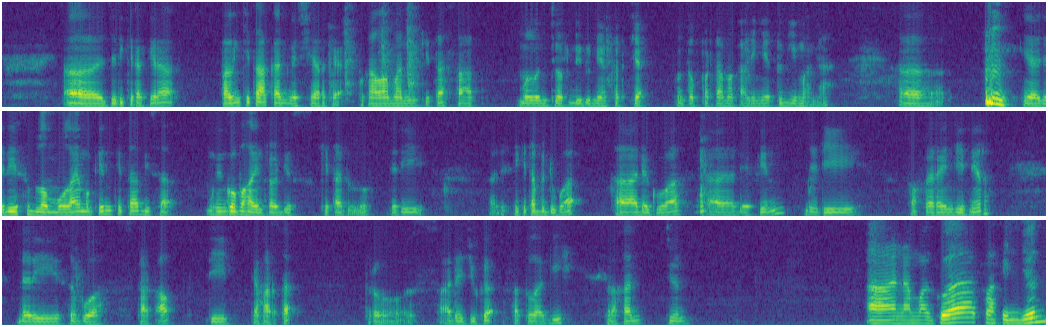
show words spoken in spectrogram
Uh, jadi kira-kira paling kita akan nge-share kayak pengalaman kita saat meluncur di dunia kerja untuk pertama kalinya itu gimana. Uh, ya jadi sebelum mulai mungkin kita bisa mungkin gue bakal introduce kita dulu. Jadi uh, di sini kita berdua uh, ada gue uh, Devin jadi software engineer dari sebuah startup di Jakarta. Terus ada juga satu lagi, silakan Jun. Uh, nama gue Clavin Jun.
